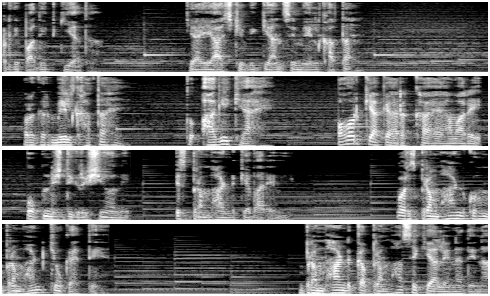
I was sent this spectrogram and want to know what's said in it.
प्रतिपादित किया था? क्या ये आज के विज्ञान से मेल खाता है? और अगर मेल खाता है तो आगे क्या है? और क्या कह रखा है हमारे उपनिषदिक ऋषियों ने इस ब्रह्मांड के बारे में? और इस ब्रह्मांड को हम ब्रह्मांड क्यों कहते हैं? ब्रह्मांड का ब्रह्मा से क्या लेना देना?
